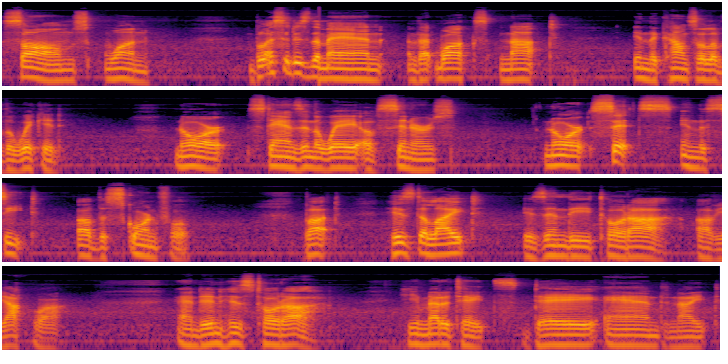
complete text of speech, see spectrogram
Psalms 1. Blessed is the man that walks not in the counsel of the wicked, nor stands in the way of sinners, nor sits in the seat of the scornful. But his delight is in the Torah of Yahweh, and in his Torah he meditates day and night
